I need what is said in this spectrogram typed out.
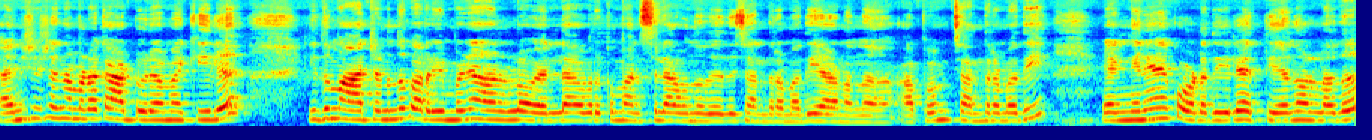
അതിനുശേഷം നമ്മുടെ കാട്ടൂരാമക്കിയിൽ ഇത് മാറ്റണം എന്ന് പറയുമ്പോഴാണല്ലോ എല്ലാവർക്കും മനസ്സിലാവുന്നത് ഇത് ചന്ദ്രമതിയാണെന്ന്. അപ്പം ചന്ദ്രമതി എങ്ങനെ കോടതിയിൽ എത്തിയെന്നുള്ളത്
